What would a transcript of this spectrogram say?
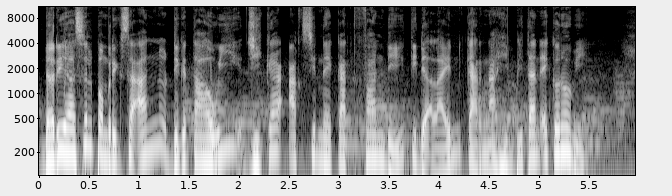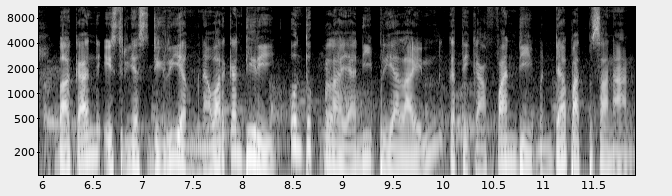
Dari hasil pemeriksaan diketahui jika aksi nekat Fandi tidak lain karena himpitan ekonomi. Bahkan istrinya sendiri yang menawarkan diri untuk melayani pria lain ketika Fandi mendapat pesanan.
